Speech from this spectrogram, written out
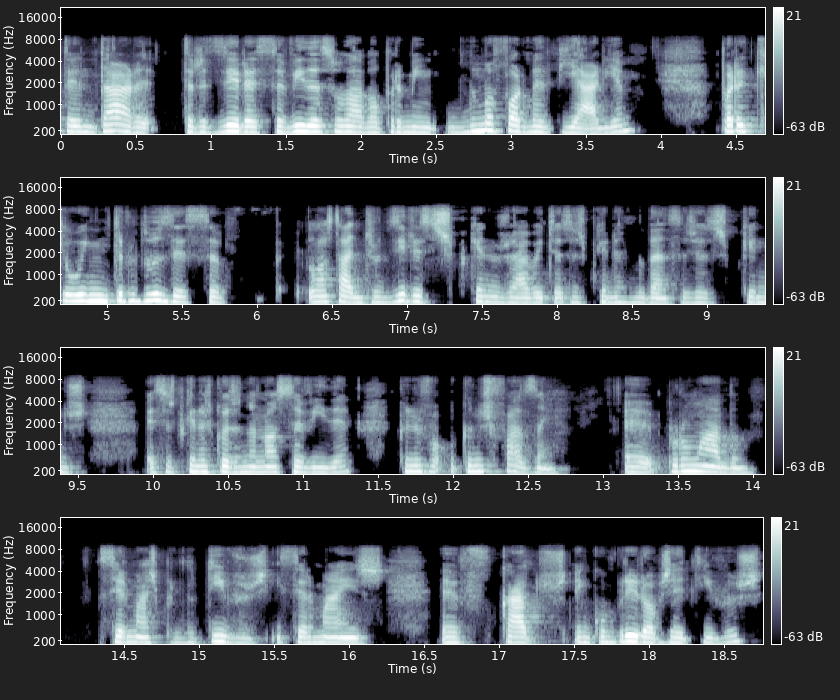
tentar trazer essa vida saudável para mim de uma forma diária para que eu introduza essa. Lá está, introduzir esses pequenos hábitos, essas pequenas mudanças, esses pequenos, essas pequenas coisas na nossa vida que nos, que nos fazem, uh, por um lado, ser mais produtivos e ser mais uh, focados em cumprir objetivos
